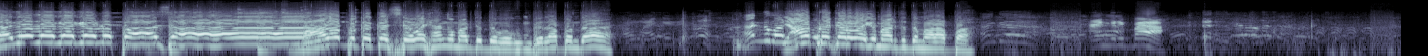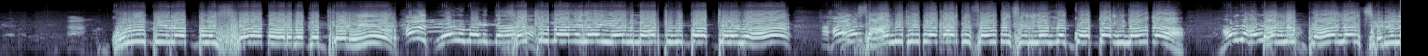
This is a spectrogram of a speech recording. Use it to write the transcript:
ಜಗದಾಗ ಜ್ಞಾನಪಾಸ ಮಾಳಪ್ಪಕ್ಕ ಸೇವೆ ಹೆಂಗ ಮಾಡ್ತಿದ್ದ ಬಿರಪ್ಪಂದ ಹಂಗ ಯಾವ ಪ್ರಕಾರವಾಗಿ ಮಾಡ್ತಿದ್ದ ಮಾಳಪ್ಪ? ಗುರು ಬೀರಪ್ಪನ ಸೇವೆ ಮಾಡ್ಬೇಕಂತ ಹೇಳಿ ಏನು ಮಾಡಿದ್ದ? ಸತ್ಯ ಮಾಡಿದ ಏನ್ ಮಾಡ್ತಿದ್ದಪ್ಪ ಅಂತ ಹೇಳಿದ ಸಾನಿಗೆ ಬೇಕಾದ ಸೌದ ಸಿರಿಯನ್ನ ಕೊಟ್ಟಾಗಿ ನೌದ ಹೌದು ತನ್ನ ಪ್ರಾಣ ಶರೀರ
